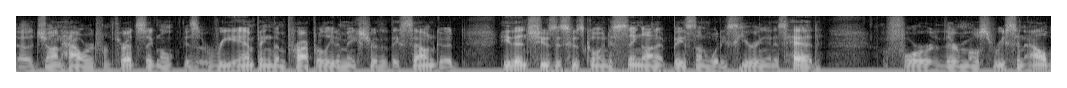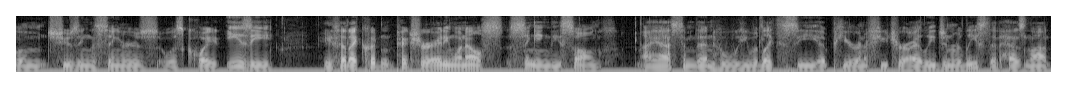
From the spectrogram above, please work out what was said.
uh, John Howard from Threat Signal is reamping them properly to make sure that they sound good. He then chooses who's going to sing on it based on what he's hearing in his head. For their most recent album, choosing the singers was quite easy. He said, I couldn't picture anyone else singing these songs. I asked him then who he would like to see appear on a future I Legion release that has not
